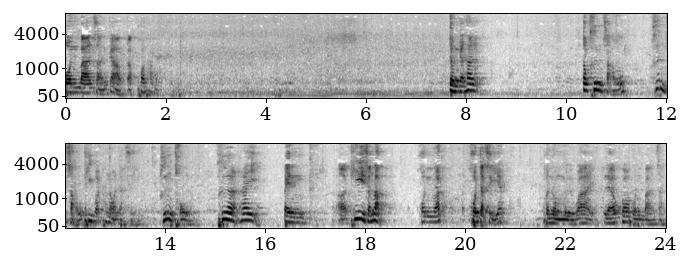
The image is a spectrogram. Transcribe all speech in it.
บนบานสารกล่าวกับพ่อเท่าจนกระทั่ง ต้องขึ้นเสา ขึ้นเสาที่วัดพระนอนจากศรีขึ้นธงเพื่อให้เป็นเอ่อ ที่สำหรับคนวัดคนจากศรีพนมมือไหว้แล้วก็บนบานสาร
